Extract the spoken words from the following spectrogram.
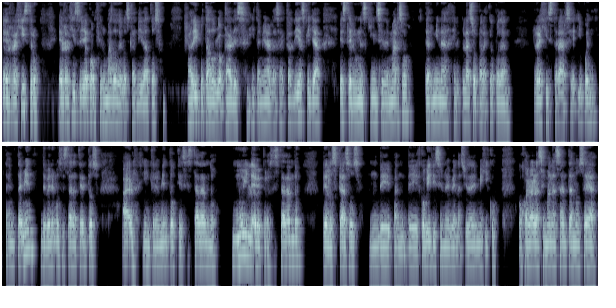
el registro, el registro ya confirmado de los candidatos a diputados locales y también a las alcaldías, que ya este lunes 15 de marzo termina el plazo para que puedan registrarse. Y pues también deberemos estar atentos al incremento que se está dando, muy leve, pero se está dando de los casos de, de COVID-19 en la Ciudad de México. Ojalá la Semana Santa no sea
